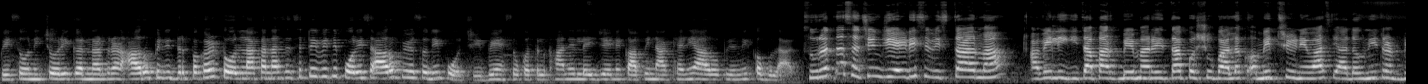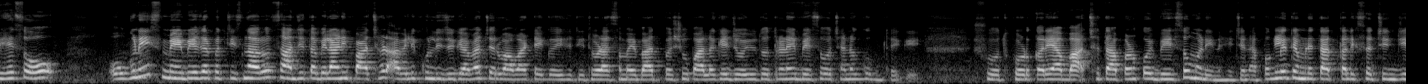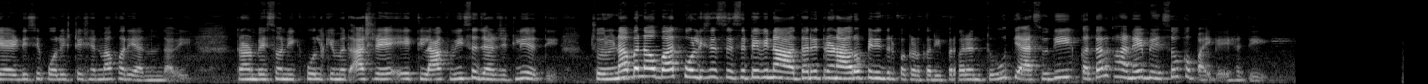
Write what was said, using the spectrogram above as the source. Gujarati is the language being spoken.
ભેંસોની ચોરી કરનાર ત્રણ આરોપીની ધરપકડ, ટોલ નાકાના સીસીટીવીથી પોલીસ આરોપીઓ સુધી પહોંચી. ભેંસો કતલખાને લઈ જઈને કાપી નાખ્યાની આરોપીઓની કબૂલાત. સુરતના સચિન જીઆઈડીસી વિસ્તારમાં આવેલી ગીતા પાર્ક બેમાં રહેતા પશુપાલક અમિત શ્રીનિવાસ યાદવની ત્રણ ભેંસો ઓગણીસ મે બે હજાર પચીસના રોજ સાંજે તબેલાની પાછળ આવેલી ખુલ્લી જગ્યામાં ચરવા માટે ગઈ હતી. થોડા સમય બાદ પશુપાલકે જોયું તો ત્રણેય ભેંસો અચાનક ગુમ થઈ ગઈ. શોધખોળ કર્યા બાદ છતાં પણ કોઈ ભેંસો મળી નહીં. જેના પગલે તેમણે તાત્કાલિક સચિનજી આઈડીસી પોલીસ સ્ટેશનમાં ફરિયાદ નોંધાવી. ત્રણ ભેંસોની કુલ કિંમત આશરે એક લાખ વીસ હજાર જેટલી હતી. ચોરીના બનાવ બાદ પોલીસે સીસીટીવીના આધારે ત્રણ આરોપીની ધરપકડ કરી, પરંતુ ત્યાં સુધી કતલખાને ભેંસો કપાઈ ગઈ હતી.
